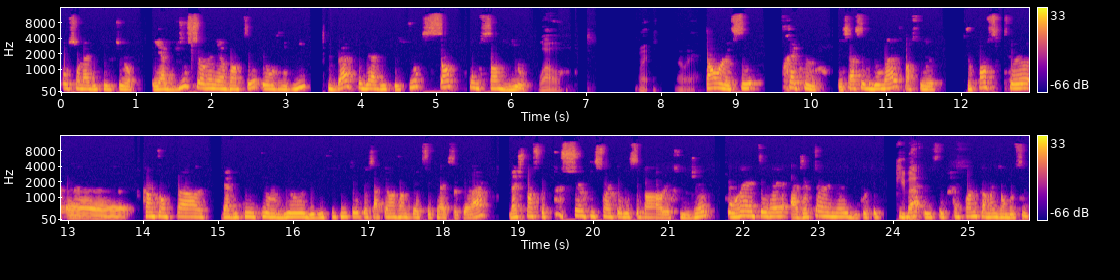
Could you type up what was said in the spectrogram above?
pour son agriculture et a dû se réinventer. Et aujourd'hui, Cuba fait de l'agriculture 100% bio. Waouh. Ça, on le sait très peu. Et ça, c'est dommage parce que je pense que euh, quand on parle d'agriculture bio, des difficultés que ça peut engendrer, etc., etc., ben, je pense que tous ceux qui sont intéressés par le sujet auraient intérêt à jeter un œil du côté de Cuba, Cuba. et essayer de comprendre comment ils ont bossé.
